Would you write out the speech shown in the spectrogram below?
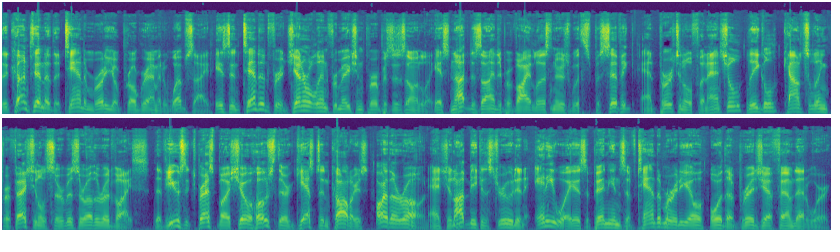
The content of the Tandem Radio program and website is intended for general information purposes only. It's not designed to provide listeners with specific and personal financial, legal, counseling, professional service, or other advice. The views expressed by show hosts, their guests, and callers are their own and should not be construed in any way as opinions of Tandem Radio or the Bridge FM network.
